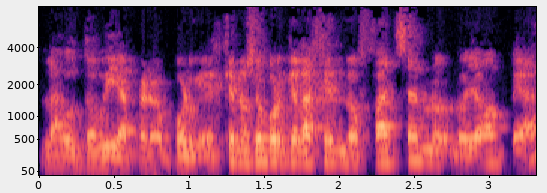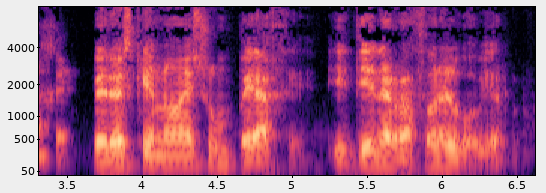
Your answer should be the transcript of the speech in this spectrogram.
las autovías, pero es que no sé por qué la gente, los fachas lo, lo llaman peaje. Pero es que no es un peaje y tiene razón el gobierno.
